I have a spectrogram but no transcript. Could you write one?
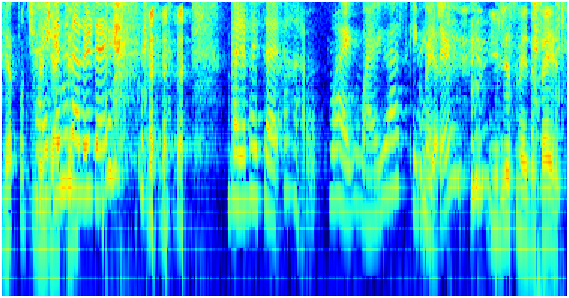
yep, We'll try again another day. but if I said, ah, why, why are you asking, Bridger? you just made the face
